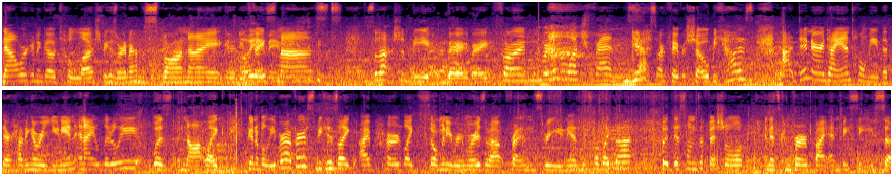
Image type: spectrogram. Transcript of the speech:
now we're gonna go to Lush because we're gonna have a spa night, gonna do Oh, face baby. masks. So that should be very, very fun. We're gonna watch Friends. Yes, our favorite show because at dinner Diane told me that they're having a reunion and I literally was not like gonna believe her at first because like I've heard like so many rumors about Friends reunions and stuff like that but this one's official and it's confirmed by NBC so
